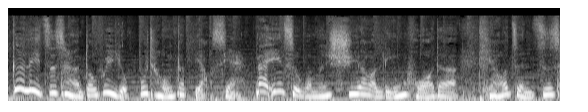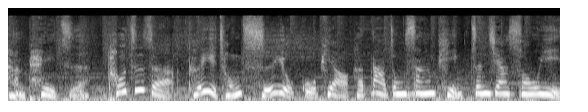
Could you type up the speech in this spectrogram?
各类资产都会有不同的表现。那因此，我们需要灵活的调整资产配置。投资者可以从持有股票和大宗商品增加收益，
